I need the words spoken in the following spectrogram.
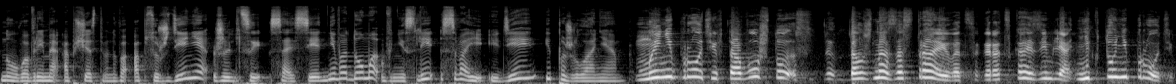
Но во время общественного обсуждения жильцы соседнего дома внесли свои идеи и пожелания. Мы не против того, что должна застраиваться городская земля. Никто не против,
